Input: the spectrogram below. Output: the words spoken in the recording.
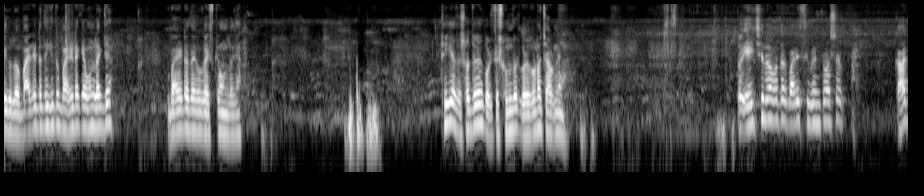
এইগুলো বাইরেটা দেখি তো, বাইরেটা কেমন লাগছে? বাইরেটা দেখো গাইস কেমন লাগে। ঠিক আছে, সব জায়গায় করেছে, সুন্দর করে, কোনো চাপ নেই। তো এই ছিল আমাদের বাড়ির সিমেন্ট ওয়াশের কাজ,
